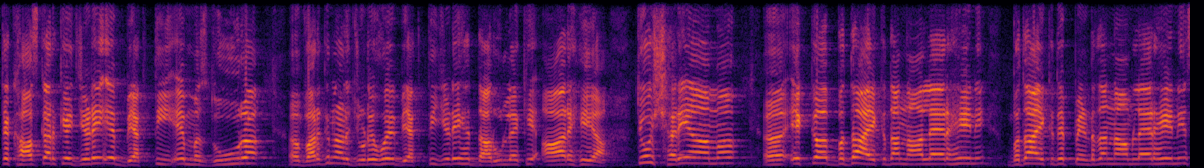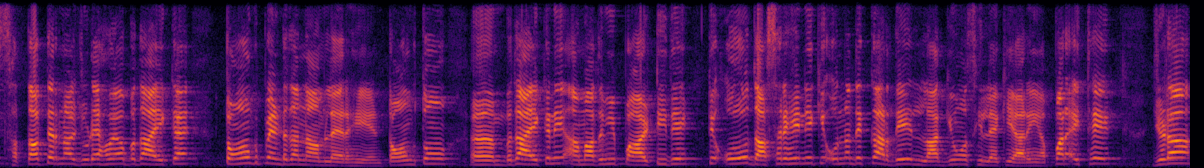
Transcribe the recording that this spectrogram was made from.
ਤੇ ਖਾਸ ਕਰਕੇ ਜਿਹੜੇ ਇਹ ਵਿਅਕਤੀ, ਇਹ ਮਜ਼ਦੂਰ ਵਰਗ ਨਾਲ ਜੁੜੇ ਹੋਏ ਵਿਅਕਤੀ ਜਿਹੜੇ ਇਹ दारू ਲੈ ਕੇ ਆ ਰਹੇ ਆ ਤੇ ਉਹ ਸ਼ਰੇਆਮ ਇੱਕ ਵਿਧਾਇਕ ਦਾ ਨਾਮ ਲੈ ਰਹੇ ਨੇ, ਵਿਧਾਇਕ ਦੇ ਪਿੰਡ ਦਾ ਨਾਮ ਲੈ ਰਹੇ ਨੇ, ਸੱਤਾ ਧਿਰ ਨਾਲ ਜੁੜਿਆ ਹੋਇਆ ਵਿਧਾਇਕ ਹੈ, ਟੌਂਗ ਪਿੰਡ ਦਾ ਨਾਮ ਲੈ ਰਹੇ ਹਨ ਟੌਂਗ ਤੋਂ ਵਿਧਾਇਕ ਨੇ ਆਮ ਆਦਮੀ ਪਾਰਟੀ ਦੇ ਤੇ ਉਹ ਦੱਸ ਰਹੇ ਨੇ ਕਿ ਉਹਨਾਂ ਦੇ ਘਰ ਦੇ ਲਾਗਿਓਂ ਅਸੀਂ ਲੈ ਕੇ ਆ ਰਹੇ ਹਾਂ। ਪਰ ਇੱਥੇ ਜਿਹੜਾ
